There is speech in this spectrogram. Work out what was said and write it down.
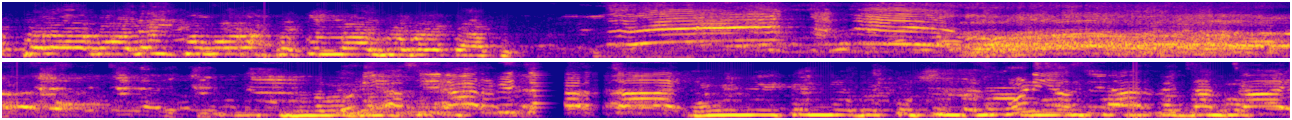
আসসালামু আলাইকুম রহমতুল্লাহ বারকাতুহ। দুনিয়া সিনার বিচার চাই সংগ্রামী কেন্দ্রীয় দপ্তর বিচার চাই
